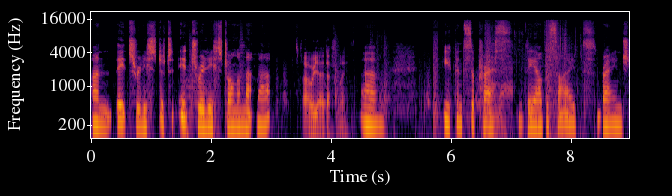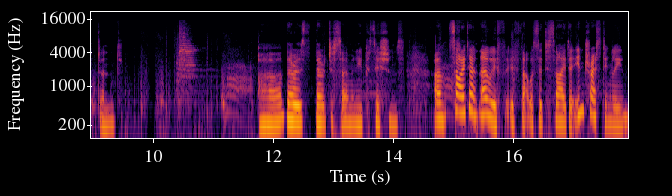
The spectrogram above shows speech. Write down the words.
and it's really st- it's really strong on that map. Oh yeah, definitely. Um, you can suppress the other side's ranged, and uh, there is there are just so many positions. Um, so I don't know if if that was a decider. Interestingly,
